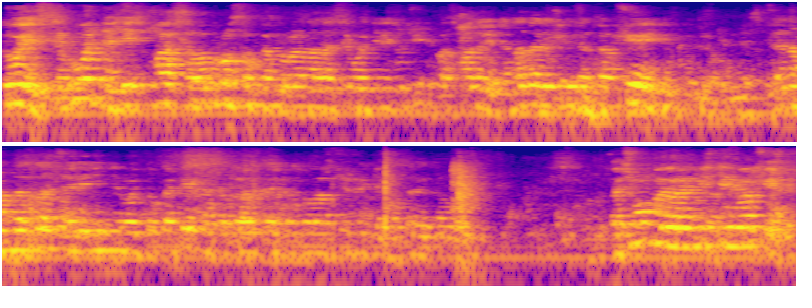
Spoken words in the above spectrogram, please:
То есть сегодня есть масса вопросов, которые надо сегодня изучить и посмотреть. А надо ли двигаться вообще этим путем? Или нам достаточно реанимировать ту котельную, которая стоит около общежития посоветовала? Почему мы ее разместили вообще?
